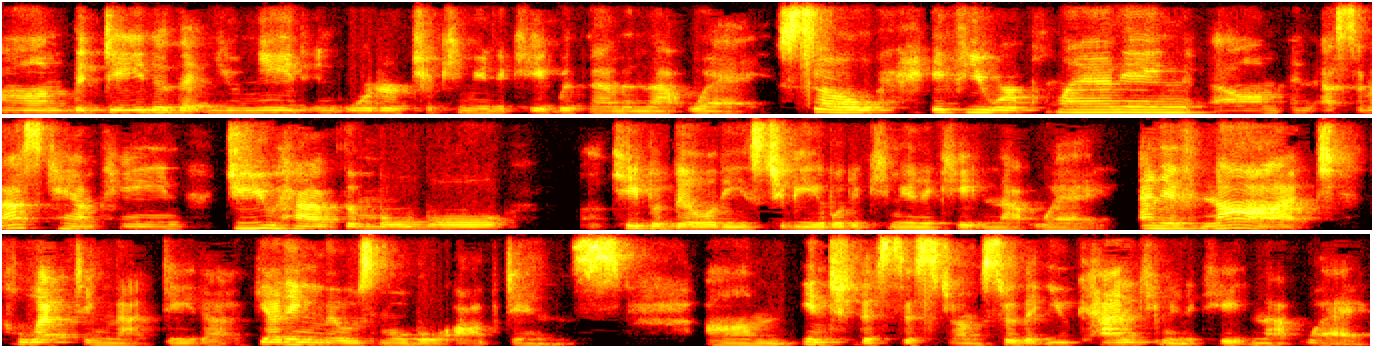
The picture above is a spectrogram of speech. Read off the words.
um, the data that you need in order to communicate with them in that way. So if you are planning um, an SMS campaign, do you have the mobile capabilities to be able to communicate in that way. And if not, collecting that data, getting those mobile opt-ins um, into the system so that you can communicate in that way.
